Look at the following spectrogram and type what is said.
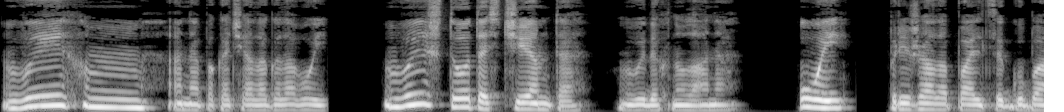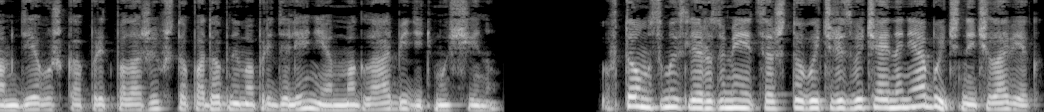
Вы, хм, она покачала головой. Вы что-то с чем-то выдохнула она. Ой, прижала пальцы к губам девушка, предположив, что подобным определением могла обидеть мужчину. В том смысле, разумеется, что вы чрезвычайно необычный человек.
